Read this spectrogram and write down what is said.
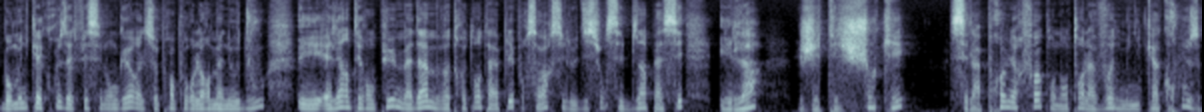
Bon, Monica Cruz, elle fait ses longueurs, elle se prend pour Laure Manodou et elle est interrompue. Madame, votre tante a appelé pour savoir si l'audition s'est bien passée. Et là, j'étais choqué. C'est la première fois qu'on entend la voix de Monica Cruz.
